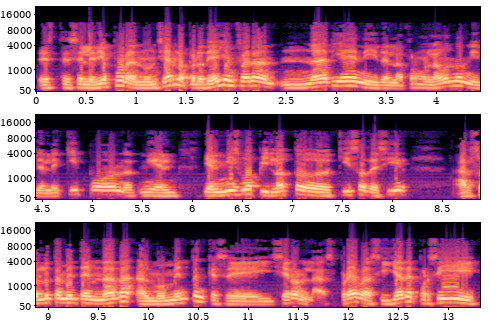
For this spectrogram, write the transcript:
este se le dio por anunciarlo, pero de ahí en fuera nadie ni de la Fórmula 1 ni del equipo ni el ni el mismo piloto quiso decir absolutamente nada al momento en que se hicieron las pruebas. Y ya de por sí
